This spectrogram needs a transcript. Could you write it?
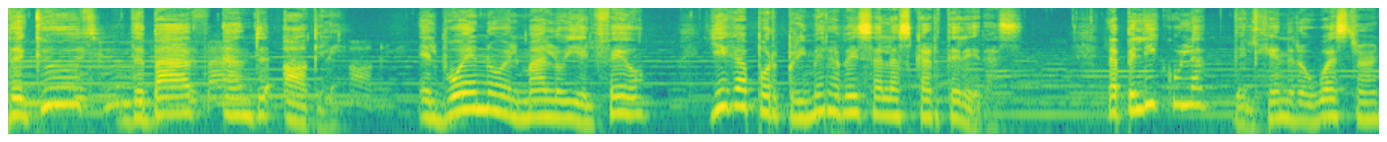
The Good, The Bad and The Ugly. El bueno, el malo y el feo llega por primera vez a las carteleras. La película, del género western,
